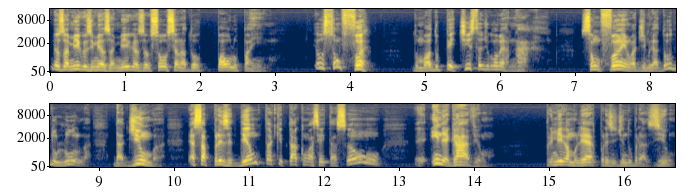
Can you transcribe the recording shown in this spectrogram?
Meus amigos e minhas amigas, eu sou o senador Paulo Paim. Eu sou um fã do modo petista de governar. Sou um fã e um admirador do Lula, da Dilma, essa presidenta que está com uma aceitação é, inegável. Primeira mulher presidindo o Brasil.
